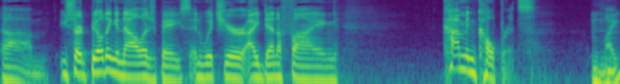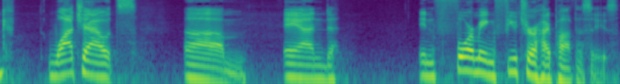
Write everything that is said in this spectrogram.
um, you start building a knowledge base in which you're identifying common culprits, like watchouts um, and informing future hypotheses.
